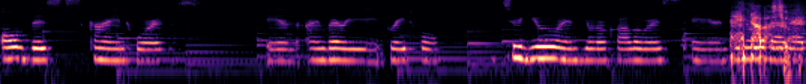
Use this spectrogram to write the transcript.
all these kind words, and I'm very grateful to you and your followers. And you know that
